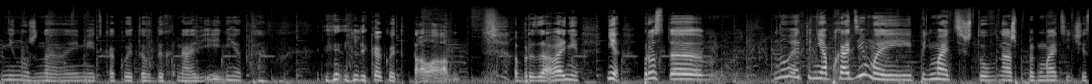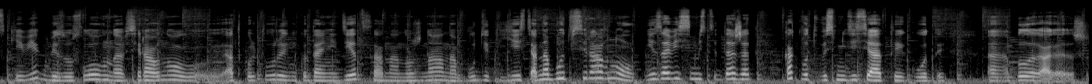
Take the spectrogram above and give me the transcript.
не нужно иметь какое-то вдохновение там, или какой-то талант, образование. Нет, просто ну, это необходимо, и понимаете, что в наш прагматический век, безусловно, все равно от культуры никуда не деться, она нужна, она будет есть, она будет все равно, вне зависимости даже от, как вот в 80-е годы был э, ш-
